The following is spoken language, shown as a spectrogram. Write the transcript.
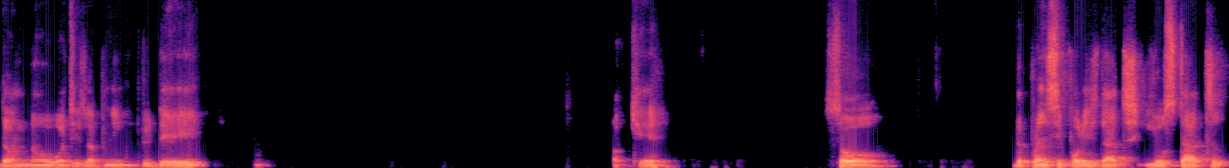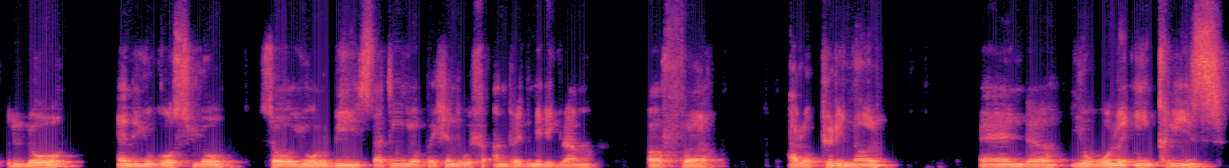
don't know what is happening today. Okay. So the principle is that you start low and you go slow. So you will be starting your patient with 100 milligram of uh, allopurinol, and uh, you will increase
